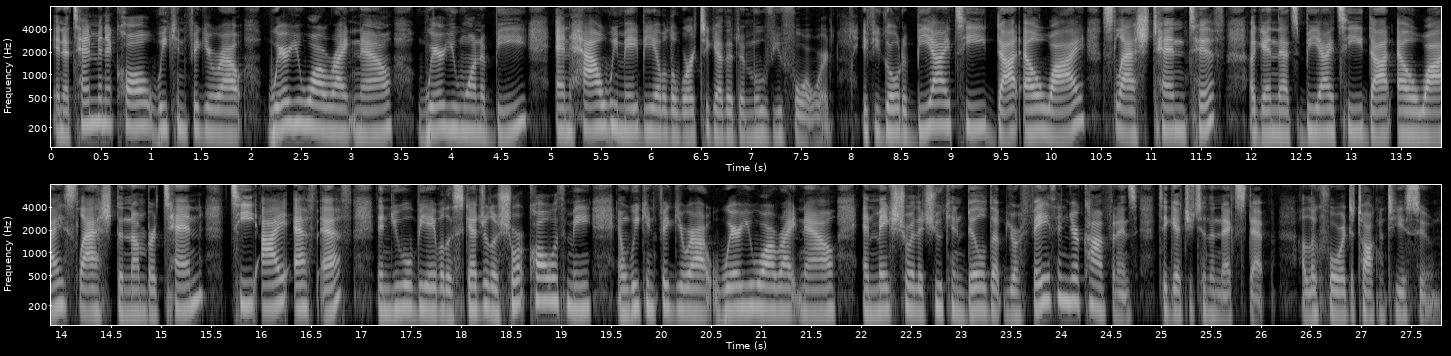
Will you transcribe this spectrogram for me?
In a 10 minute call, we can figure out where you are right now, where you want to be, and how we may be able to work together to move you forward. If you go to bit.ly slash 10 TIFF, again, that's bit.ly slash the number 10 T I F F, then you will be able to schedule a short call with me and we can figure out where you are right now and make sure that you can build up your faith and your confidence to get you to the next step. I look forward to talking to you soon.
